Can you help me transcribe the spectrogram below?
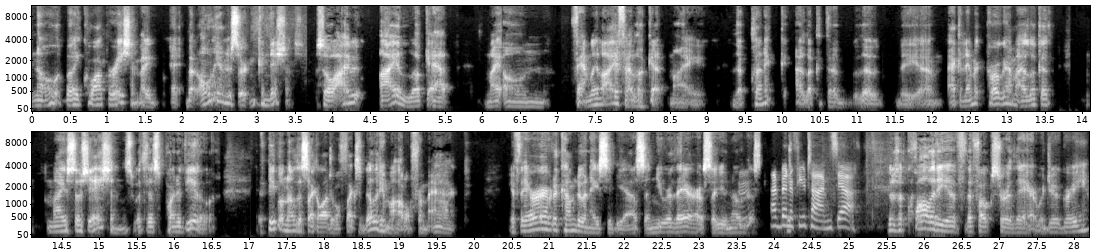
no by cooperation by but only under certain conditions so i i look at my own family life i look at my the clinic i look at the the the um, academic program i look at my associations with this point of view if people know the psychological flexibility model from act if they are ever to come to an ACBS and you were there, so you know mm-hmm. this. I've been a few times, yeah. There's a quality of the folks who are there. Would you agree?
